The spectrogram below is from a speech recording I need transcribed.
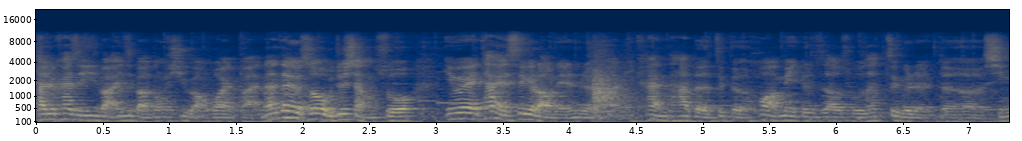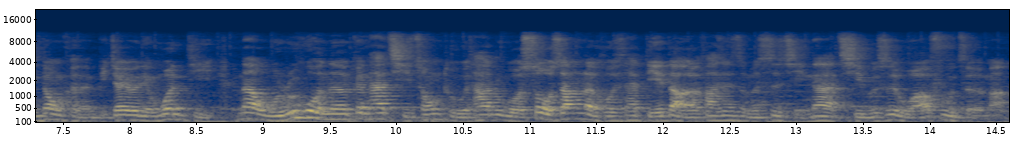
他就开始一直把一直把东西往外搬。那那个时候我就想说，因为他也是一个老年人嘛，你看他的这个画面就知道说他这个人的行动可能比较有点问题。那我如果呢跟他起冲突，他如果受伤了或是他跌倒了发生什么事情，那岂不是我要负责吗？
